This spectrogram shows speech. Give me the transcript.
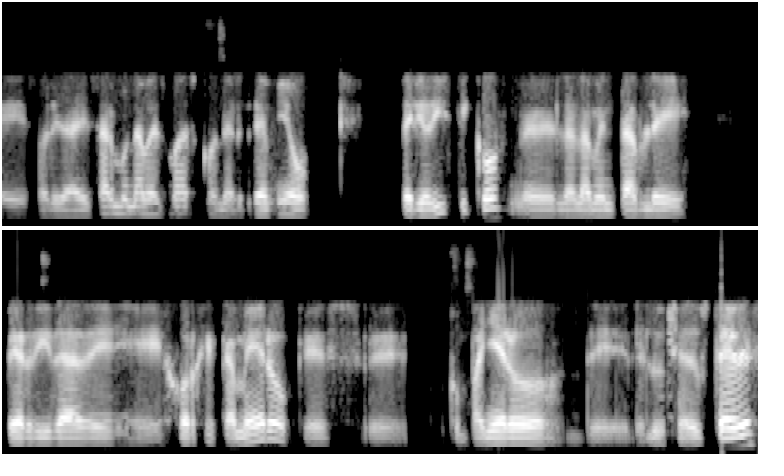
eh, solidarizarme una vez más con el gremio periodístico, eh, la lamentable pérdida de Jorge Camero, que es eh, compañero de, lucha de ustedes.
